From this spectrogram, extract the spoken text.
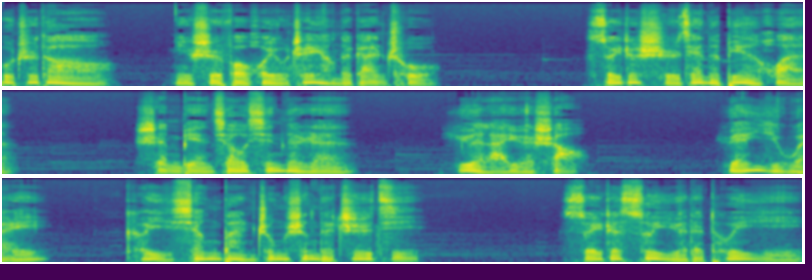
不知道你是否会有这样的感触？随着时间的变换，身边交心的人越来越少，原以为可以相伴终生的知己，随着岁月的推移，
